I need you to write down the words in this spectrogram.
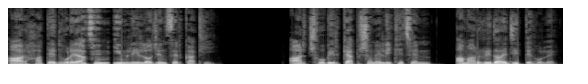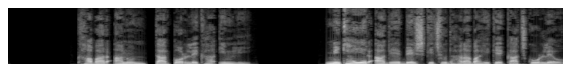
আর হাতে ধরে আছেন ইমলি লজেন্সের কাঠি। আর ছবির ক্যাপশনে লিখেছেন, আমার হৃদয় জিততে হলে। খাবার আনুন, তারপর লেখা ইমলি। মিঠাইয়ের আগে বেশ কিছু ধারাবাহিকে কাজ করলেও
